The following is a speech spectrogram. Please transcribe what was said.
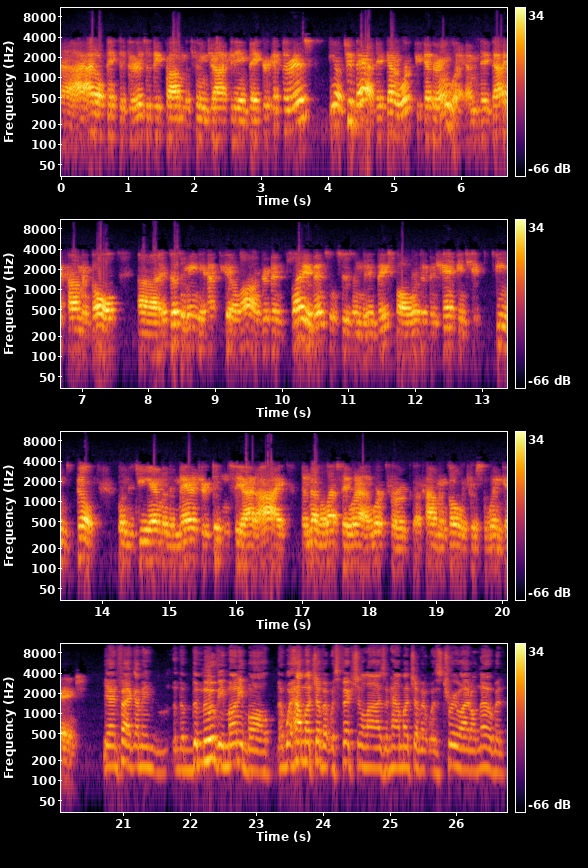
Uh, I, I don't think that there is a big problem between Jocketty and Baker. If there is, you know, too bad. They've got to work together anyway. I mean, they've got a common goal uh, it doesn't mean you have to get along. There have been plenty of instances in, in baseball where there have been championship teams built when the GM and the manager didn't see eye to eye, but nonetheless they went out and worked for a common goal, which was to win games. Yeah, in fact, I mean, the, the movie Moneyball, how much of it was fictionalized and how much of it was true, I don't know, but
